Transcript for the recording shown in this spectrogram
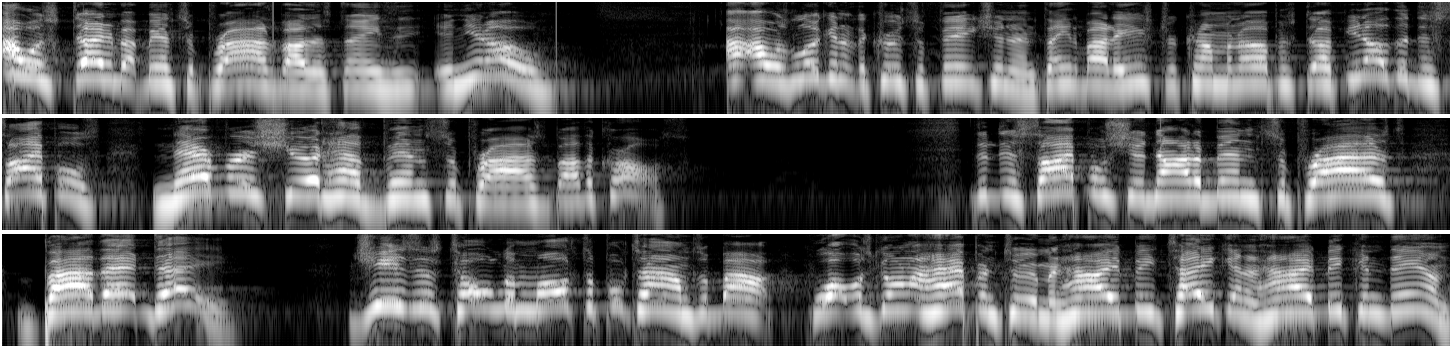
I was studying about being surprised by these things, and, and you know, I, was looking at the crucifixion and thinking about Easter coming up and stuff. You know, the disciples never should have been surprised by the cross. The disciples should not have been surprised by that day. Jesus told them multiple times about what was going to happen to him and how he'd be taken and how he'd be condemned.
